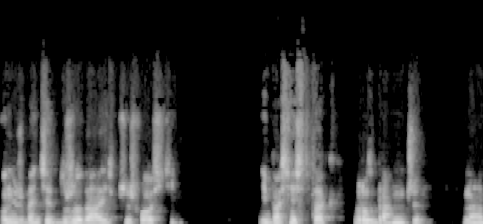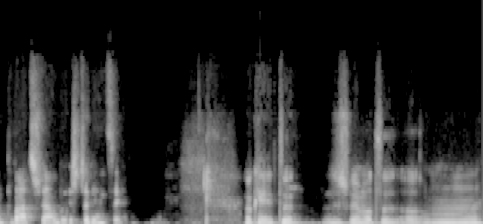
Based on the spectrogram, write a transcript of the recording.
on już będzie dużo dalej w przyszłości. I właśnie się tak rozbranczy na dwa, trzy albo jeszcze więcej. Okej, okay, to już wiem o, co, o, mm,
